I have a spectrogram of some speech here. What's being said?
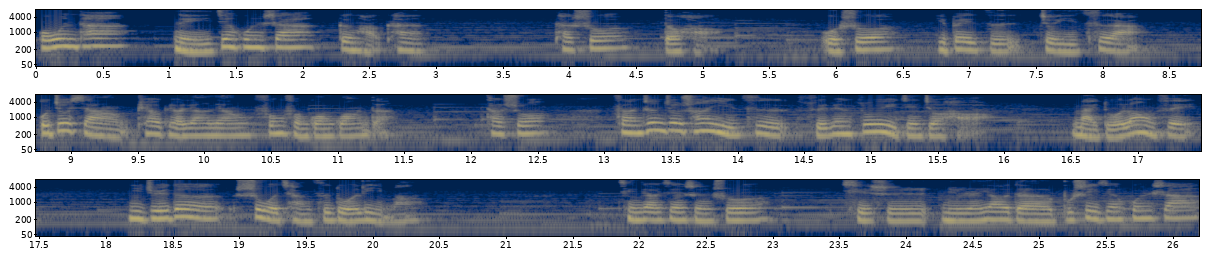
我问他哪一件婚纱更好看，他说都好。”我说一辈子就一次啊，我就想漂漂亮亮、风风光光的。他说，反正就穿一次，随便租一件就好，买多浪费。你觉得是我强词夺理吗？青椒先生说，其实女人要的不是一件婚纱，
